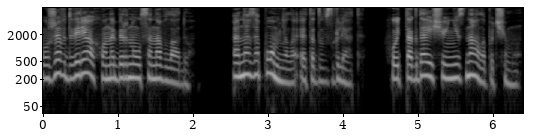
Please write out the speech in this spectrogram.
Уже в дверях он обернулся на Владу. Она запомнила этот взгляд, хоть тогда еще и не знала почему.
